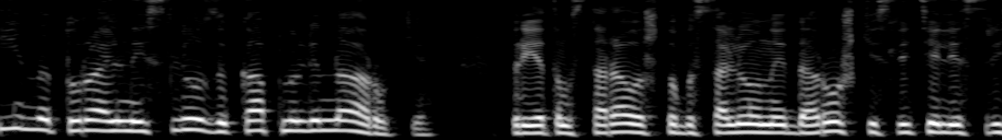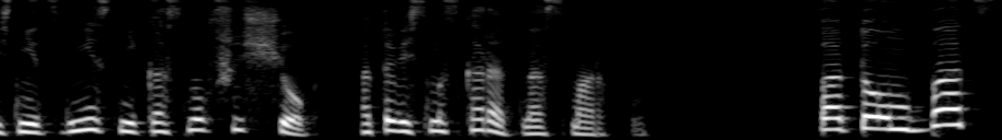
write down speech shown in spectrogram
и натуральные слезы капнули на руки. При этом старалась, чтобы соленые дорожки слетели с ресниц вниз, не коснувшись щек, а то весь маскарад на смарку. Потом бац,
